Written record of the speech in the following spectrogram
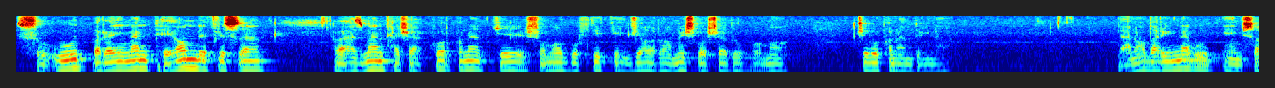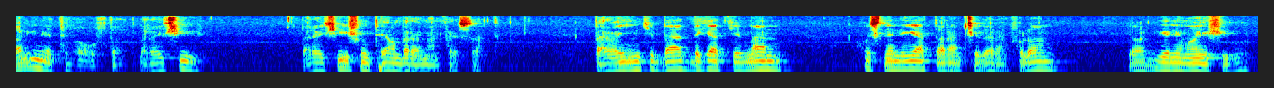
سعود برای من پیام بفرستد و از من تشکر کند که شما گفتید که اینجا آرامش باشد و با ما چه بکنند و اینا. بنابراین نبود امسال این اتفاق افتاد. برای چی؟ برای چی ایشون پیام برای من فرستاد؟ برای اینکه بعد بگد که من حسن نیت دارم چه دارم فلان یا یه نمایشی بود.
